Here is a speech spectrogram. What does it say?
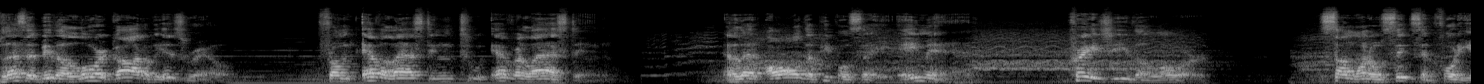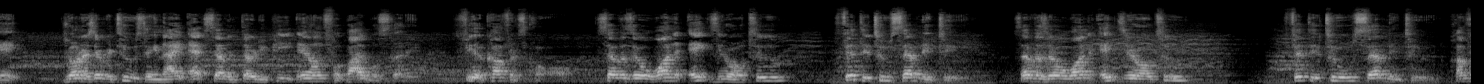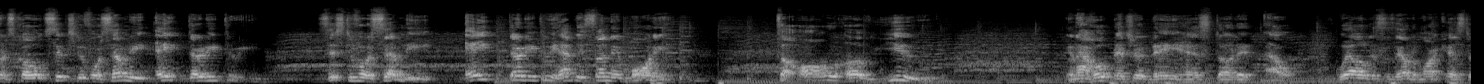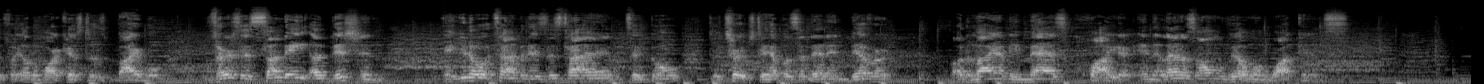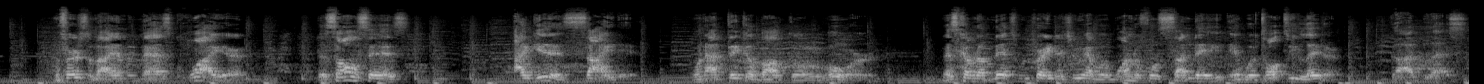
Blessed be the Lord God of Israel, from everlasting to everlasting. And let all the people say, Amen. Praise ye the Lord. Psalm 106 and 48. Join us every Tuesday night at 7.30 p.m. for Bible study via conference call 701-802-5272. 701-802-5272. Conference code 624-7833. 624-7833. Happy Sunday morning to all of you. And I hope that your day has started out well. This is Elder Mark Hester for Elder Mark Hester's Bible versus Sunday edition. And you know what time it is? It's time to go to church to help us in that endeavor. Or the Miami Mass Choir in Atlanta's own Velma Watkins. The first Miami Mass Choir, the song says, I get excited when I think about the Lord. That's coming up next. We pray that you have a wonderful Sunday and we'll talk to you later. God bless.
